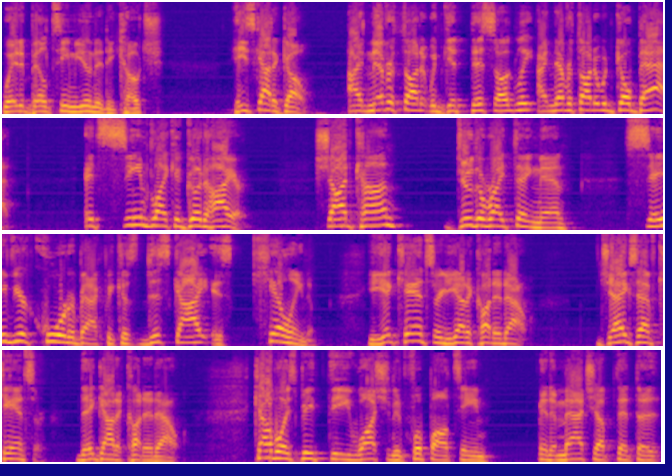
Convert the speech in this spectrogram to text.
Way to build team unity, coach. He's got to go. I never thought it would get this ugly. I never thought it would go bad. It seemed like a good hire. Shad Khan, do the right thing, man. Save your quarterback because this guy is killing him. You get cancer, you got to cut it out. Jags have cancer. They got to cut it out. Cowboys beat the Washington football team in a matchup that the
